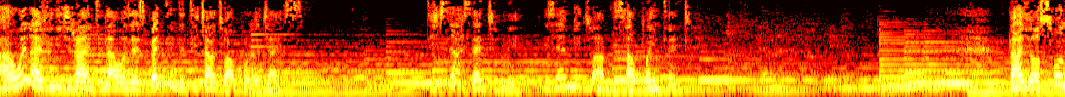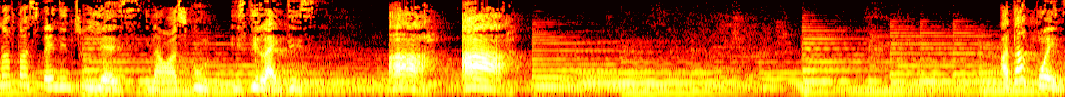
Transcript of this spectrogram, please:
And when I finished ranting, I was expecting the teacher to apologize. The teacher said to me, he said, me too, I'm disappointed. That your son, after spending two years in our school, is still like this. Ah, ah. At that point,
